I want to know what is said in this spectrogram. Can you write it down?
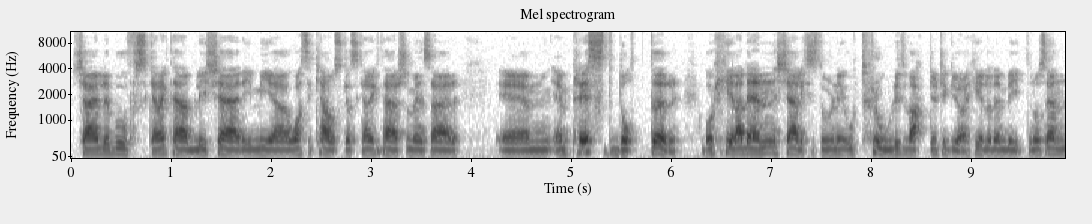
Shia LaBeoufs karaktär blir kär i Mia Wasikauskas karaktär som är en så här en prästdotter. Och hela den kärlekshistorien är otroligt vacker tycker jag, hela den biten. Och sen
